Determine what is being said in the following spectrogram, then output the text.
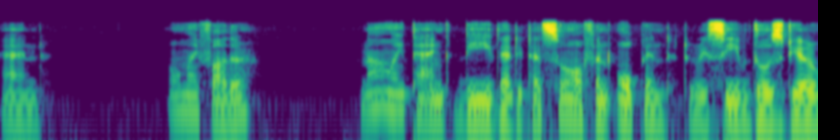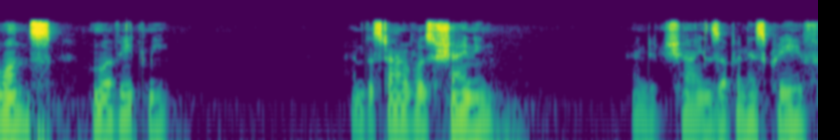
And, O my Father, now I thank Thee that it has so often opened to receive those dear ones who await me. And the star was shining, and it shines up in his grave.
